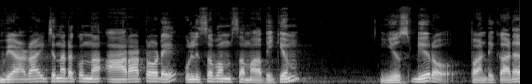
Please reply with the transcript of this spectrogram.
വ്യാഴാഴ്ച നടക്കുന്ന ആറാട്ടോടെ ഉത്സവം സമാപിക്കും. News bureau Pandikkad.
